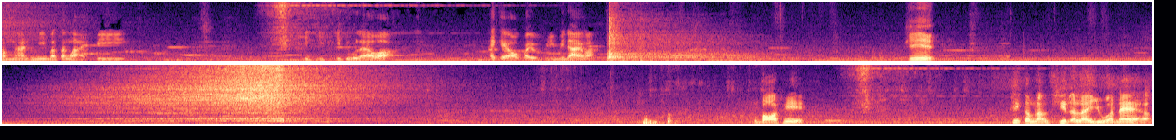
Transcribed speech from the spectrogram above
ทำงานที่นี่มาตั้งหลายปีคิดคิดคิดดูแล้วอะ ให้แกออกไปแบบนี้ไม่ได้ว่ะ พี่ คุณบอสพี่ พี่กำลังคิดอะไรอยู่อะแน่อะ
